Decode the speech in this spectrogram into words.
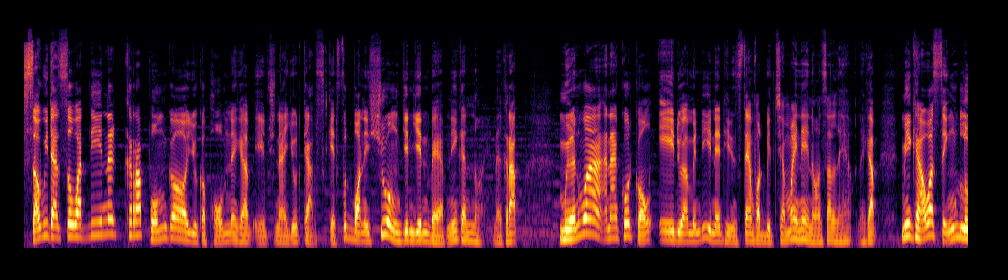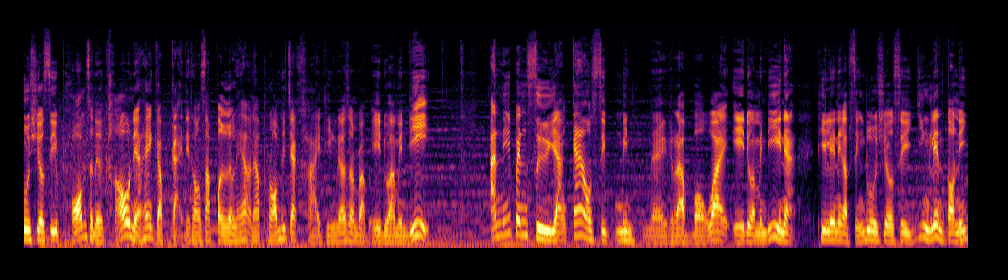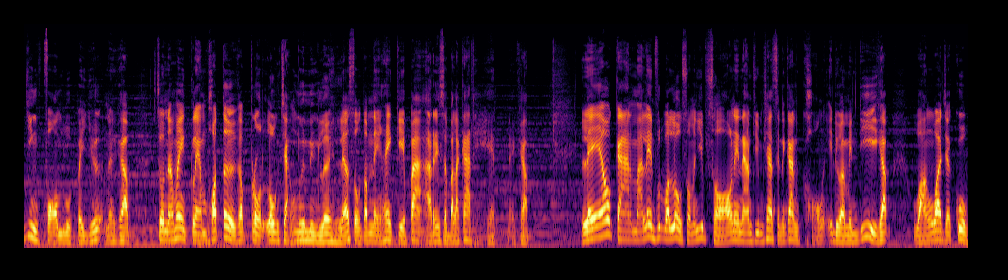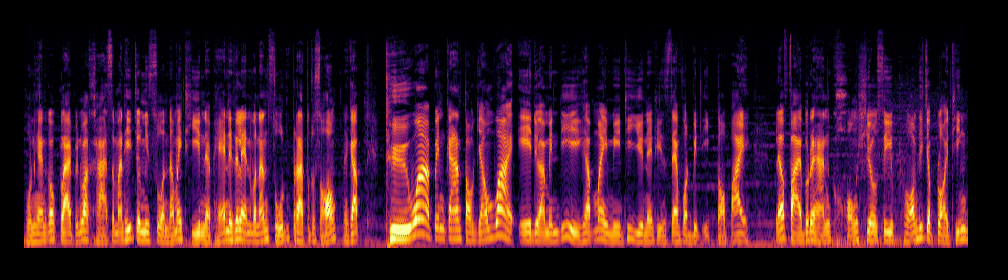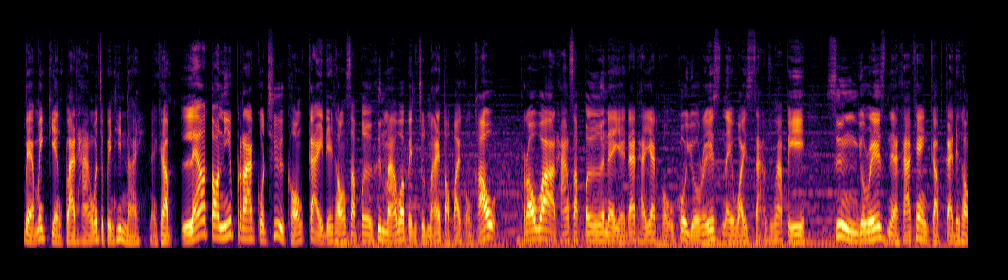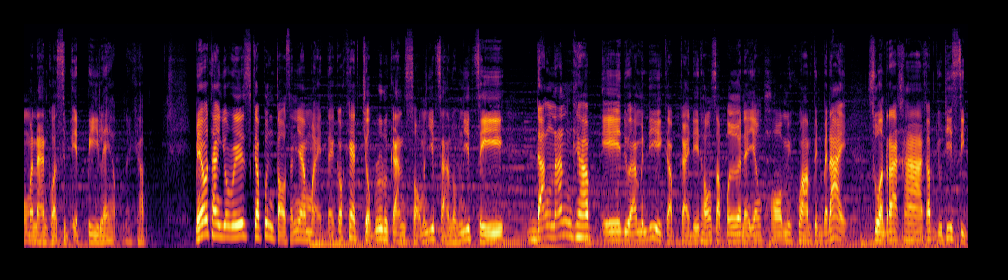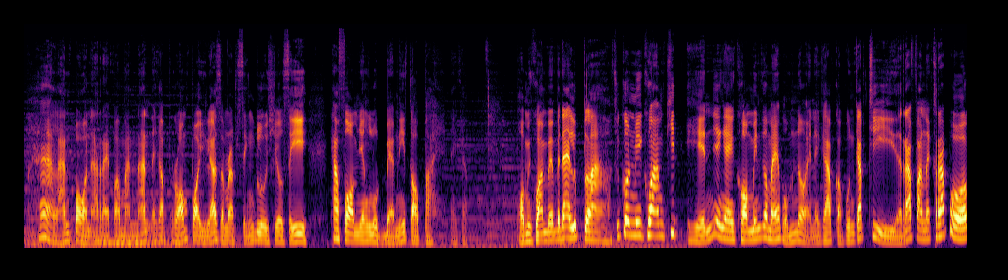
สวีดัสวัสดีนะครับ ผมก็อยู่กับผมนะครับเอฟชนายุทธกับสเก็ตฟุตบอลในช่วงเย็นๆ แบบนี้กันหน่อยนะครับ เหมือนว่าอนาคตของเอดูอาเมนดี้ในถิ่นสแตมฟอร์ดบิดจะไม่แน่นอนซะแล้วนะครับ มีข่าวว่าสิงห์บลูเชลซีพร้อมเสนอเขาเนี่ยให้กับไก่ในทองสเปอร์แล้วนะครับพร้อมที่จะขายทิ้งแล้วสำหรับเอดูอาเมนดี้อันนี้เป็นสื่ออย่าง 90 มิลนะครับบอกว่าเอดูอาเมนดี้เนี่ย ที่เล่นให้กับสิงห์บลูเชลซียิ่งเล่นตอนนี้ยิ่งฟอร์มหลุดไปเยอะนะครับจนทำให้แกรมพอตเตอร์ครับปลดลงจากมือหนึ่งเลย แล้วส่งตำแหน่งให้เกป้าอาริสบาลากาแทนนะครับแล้วการมาเล่นฟุตบอลโลก 2022 ในนามทีมชาติเซนกัลของเอเดูอาร์เมนดี้ครับ หวังว่าจะกู้ผลงานก็กลายเป็นว่าขาดสมาธิจนมีส่วนทำให้ทีมเนี่ยแพ้เนเธอร์แลนด์วันนั้นศูนย์ประตูต่อสองนะครับ ถือว่าเป็นการตอกย้ำว่าเอเดูอาร์เมนดี้ครับ ไม่มีที่ยืนในถิ่นสแตมฟอร์ดบิดอีกต่อไป แล้วฝ่ายบริหารของเชลซีพร้อมที่จะปล่อยทิ้งแบบไม่เกี่ยงปลายทางว่าจะเป็นที่ไหนนะครับแล้วตอนนี้ปรากฏชื่อของไก่เดทองสเปอร์ขึ้นมาว่าเป็นจุดหมายต่อไปของเขา เพราะว่าทางสเปอร์เนี่ยอยากได้ทายาทของอุโกโยริสในวัย 35 ปี ซึ่งโยริสเนี่ยค้าแข่งกับไก่เดทองมานานกว่า 11 ปีแล้วนะครับแม้ว่าทางโยริสก็เพิ่งต่อสัญญาใหม่แต่ก็แค่จบฤดูกาล 2023-2024 ดังนั้นครับเอดูอาร์เมนดี้กับไก่เดทองสเปอร์เนี่ยยังพอมีความเป็นไปได้ ส่วนราคาครับอยู่ที่ 15 ล้านปอนด์อะไรประมาณนั้นนะครับพร้อมปล่อยอยู่แล้วสำหรับสิงห์บลูเชลซีถ้าฟอร์มยังหลุดแบบนี้ต่อไปนะครับพอมีความเป็นไปได้หรือเปล่า ทุกคนมีความคิดเห็นยังไงคอมเมนต์ก็มาให้ผมหน่อยนะครับ ขอบคุณครับที่รับฟังนะครับผม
